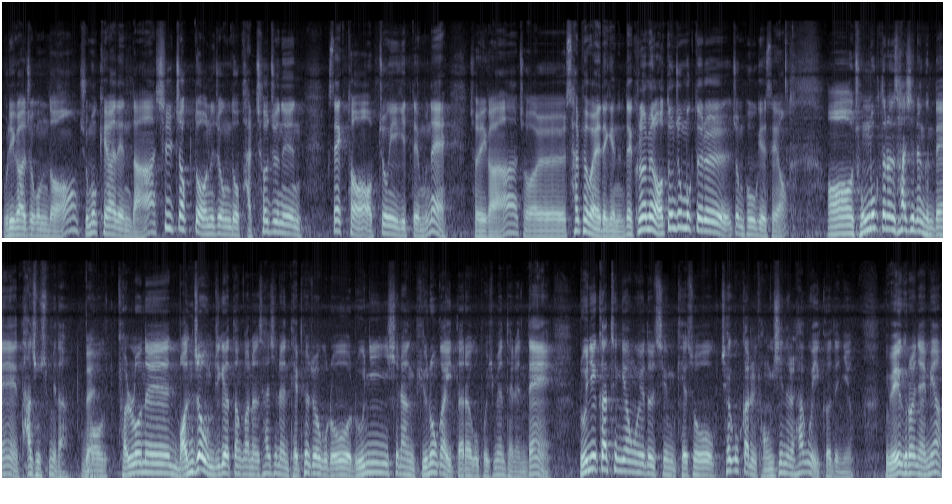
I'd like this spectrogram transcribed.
우리가 조금 더 주목해야 된다. 실적도 어느 정도 받쳐주는 섹터 업종이기 때문에 저희가 저를 살펴봐야 되겠는데 그러면 어떤 종목들을 좀 보고 계세요? 어, 종목들은 사실은 근데 다 좋습니다. 네. 뭐, 결론은 먼저 움직였던 거는 사실은 대표적으로 루닛이랑 뷰노가 있다라고 보시면 되는데 루닛 같은 경우에도 지금 계속 최고가를 경신을 하고 있거든요. 왜 그러냐면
